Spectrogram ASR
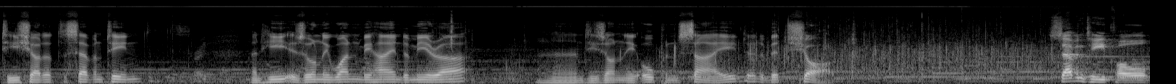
tee shot at the 17th, and he is only one behind O'Meara, and he's on the open side and a bit short. 17th hole,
